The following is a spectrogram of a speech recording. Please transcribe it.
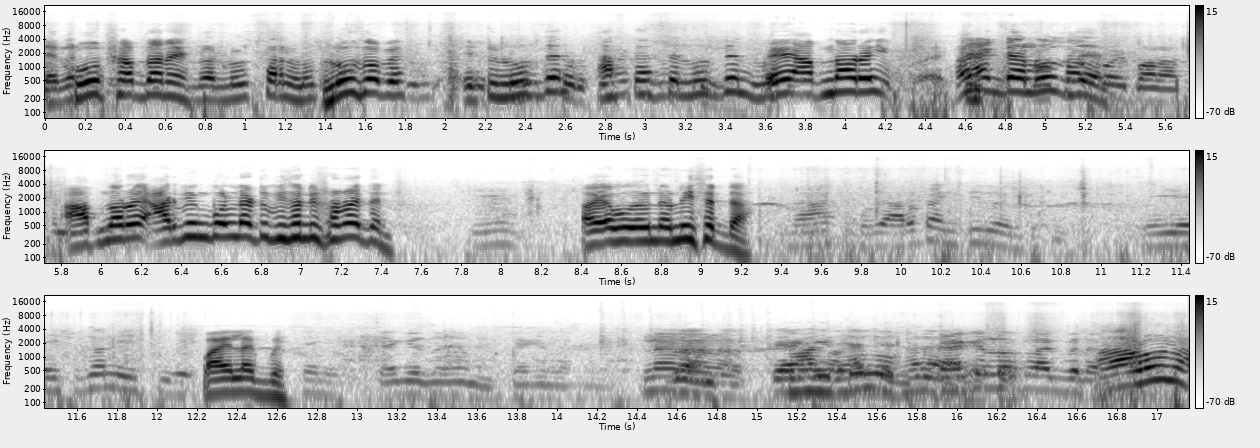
লেভেল খুব সাবধানে। লুজ করেন লুজ। লুজ হবে। একটু লুজ দেন আস্তে আস্তে লুজ দেন। এই আপনার ওই একটা লুজ দেন। আপনার ওই আর্মিং বলটা একটু পিছনে সরাই দেন। নিচেরটা। পায়ে লাগবে। না না না। ট্যাগে লোক লাগবে না আরও না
